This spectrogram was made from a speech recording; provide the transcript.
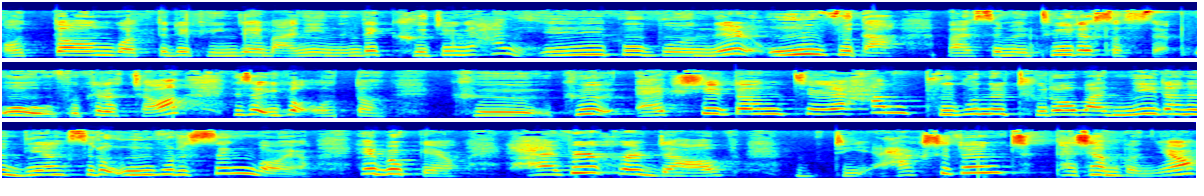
어떤 것들이 굉장히 많이 있는데 그 중에 한 일부분을 of다 말씀을 드렸었어요. of. 그렇죠. 그래서 이거 어떤 그, 그 accident의 한 부분을 들어봤니? 라는 뉘앙스로 of를 쓴 거예요. 해볼게요. Have you heard of the accident? 다시 한 번요.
